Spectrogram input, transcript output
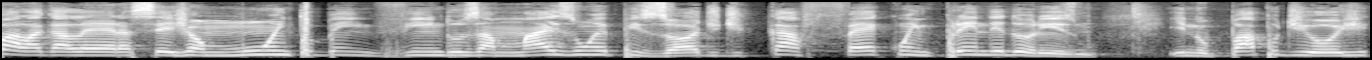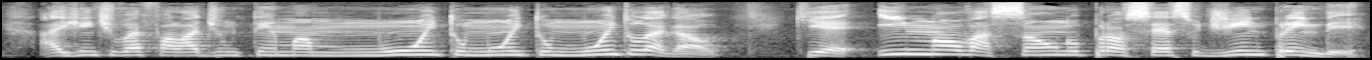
Fala galera, sejam muito bem-vindos a mais um episódio de Café com Empreendedorismo. E no papo de hoje a gente vai falar de um tema muito, muito, muito legal, que é inovação no processo de empreender.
